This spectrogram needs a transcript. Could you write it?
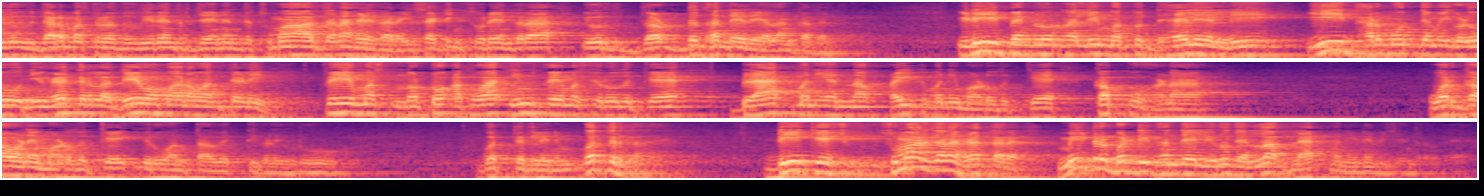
ಇದು ಧರ್ಮಸ್ಥಳದ ವೀರೇಂದ್ರ ಜೈನ್ ಅಂತ ಸುಮಾರು ಜನ ಹೇಳಿದ್ದಾರೆ. ಈ ಸೆಟ್ಟಿಂಗ್ ಸುರೇಂದ್ರ ಇವ್ರದ್ದು ದೊಡ್ಡ ದಂಧೆ ಇದೆ ಯಲಂಕದಲ್ಲಿ. ಇಡೀ ಬೆಂಗಳೂರಿನಲ್ಲಿ ಮತ್ತು ದೆಹಲಿಯಲ್ಲಿ ಈ ಧರ್ಮೋದ್ಯಮಿಗಳು, ನೀವು ಹೇಳ್ತಿರಲ್ಲ ದೇವಮಾನವ ಅಂತೇಳಿ ಫೇಮಸ್ ನೊಟೋ ಅಥವಾ ಇನ್ಫೇಮಸ್ ಇರೋದಕ್ಕೆ ಬ್ಲ್ಯಾಕ್ ಮನಿಯನ್ನ ವೈಟ್ ಮನಿ ಮಾಡೋದಕ್ಕೆ ಕಪ್ಪು ಹಣ ವರ್ಗಾವಣೆ ಮಾಡೋದಕ್ಕೆ ಇರುವಂಥ ವ್ಯಕ್ತಿಗಳಿವರು ಗೊತ್ತಿರಲಿ ನಿಮ್ಗೆ, ಗೊತ್ತಿರ್ತದೆ. ಡಿ ಕೆ ಸುಮಾರು ಜನ ಹೇಳ್ತಾರೆ, ಮೀಟರ್ ಬಡ್ಡಿ ದಂಧೆಯಲ್ಲಿ ಇರೋದೆಲ್ಲ ಬ್ಲ್ಯಾಕ್ ಮನಿನೇ ವಿಜೇಂದ್ರ ಅವರೇ.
